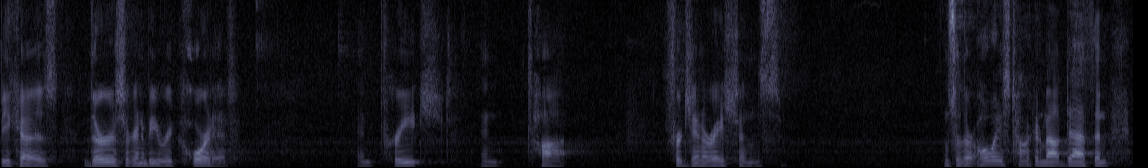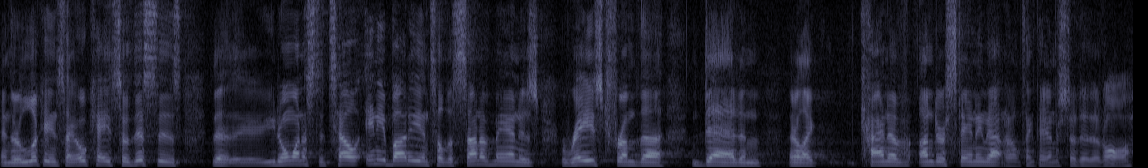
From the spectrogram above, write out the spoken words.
because theirs are going to be recorded and preached and taught for generations. And so they're always talking about death and, and they're looking and say, okay, so this is you don't want us to tell anybody until the Son of Man is raised from the dead. And they're like kind of understanding that. I don't think they understood it at all.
